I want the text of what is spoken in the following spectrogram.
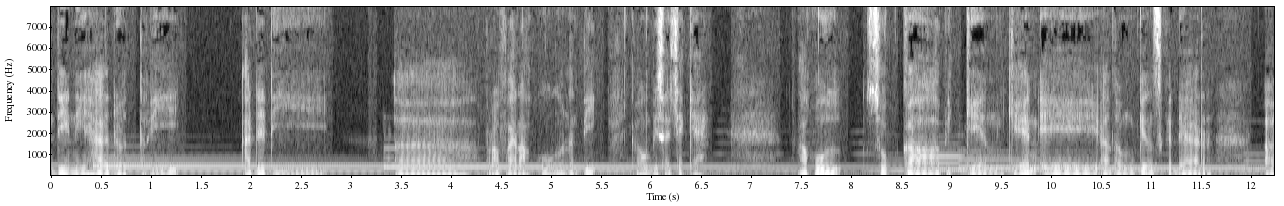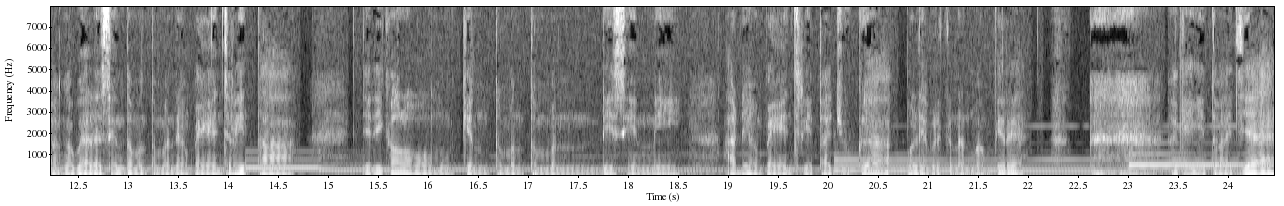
@diniha.tri ada di uh, profile aku nanti kamu bisa cek ya. Aku suka bikin Q&A atau mungkin sekedar uh, ngebalesin teman-teman yang pengen cerita. Jadi kalau mungkin teman-teman di sini ada yang pengen cerita juga, boleh berkenan mampir ya. Oke gitu aja.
